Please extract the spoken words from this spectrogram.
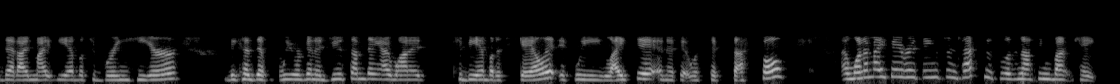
that I might be able to bring here, because if we were going to do something, I wanted to be able to scale it if we liked it and if it was successful. And one of my favorite things from Texas was Nothing Bundt Cake.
